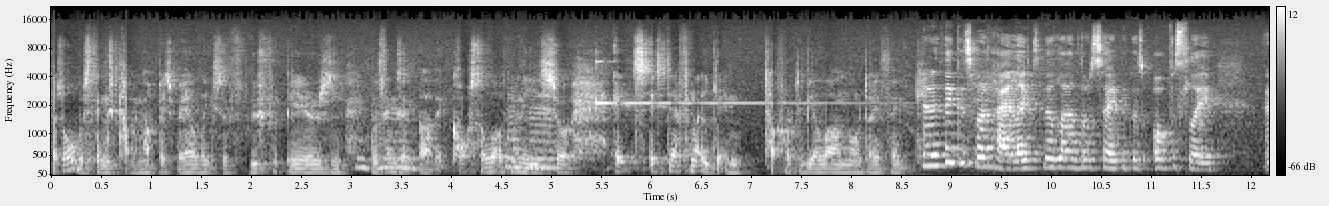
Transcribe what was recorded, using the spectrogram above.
there's always things coming up as well, like sort of roof repairs and mm-hmm. you know, things like mm-hmm. that that cost a lot of money. Mm-hmm. So it's it's definitely getting tougher to be a landlord, I think. And I think it's worth highlighting the landlord side because obviously. Uh,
